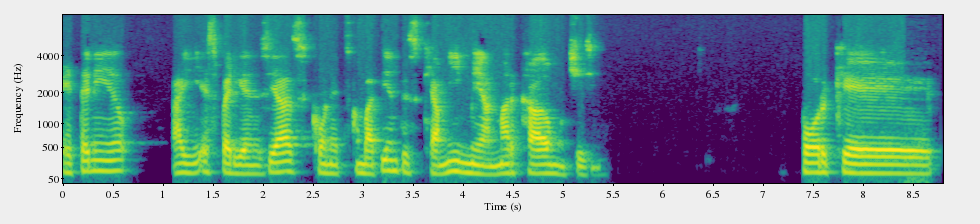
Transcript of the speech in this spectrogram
he tenido hay experiencias con excombatientes que a mí me han marcado muchísimo. Porque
